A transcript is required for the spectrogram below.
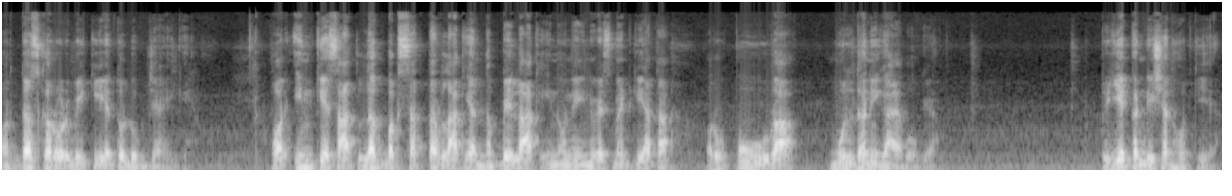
और दस करोड़ भी किए तो डूब जाएँगे। और इनके साथ लगभग सत्तर लाख या नब्बे लाख इन्होंने इन्वेस्टमेंट किया था और वो पूरा मूलधन ही गायब हो गया। तो ये कंडीशन होती है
